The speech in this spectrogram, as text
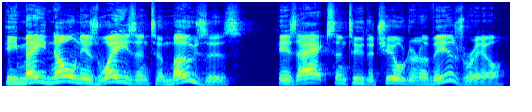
He made known his ways unto Moses, his acts unto the children of Israel.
